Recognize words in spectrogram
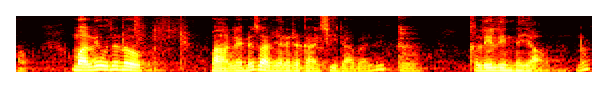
ဟိုမှာလေဦးဇင်းတို့ဗာလဲမြတ်စွာဘုရားလက်ထက်ကရှိတာပဲလေဟိုကလေးလေးနှစ်ယောက်နော်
